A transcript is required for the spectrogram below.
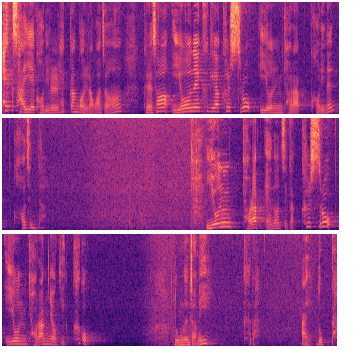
핵 사이의 거리를 핵간 거리라고 하죠. 그래서 이온의 크기가 클수록 이온 결합 거리는 커진다. 이온 결합 에너지가 클수록 이온 결합력이 크고 녹는 점이 크다. 아니, 높다.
